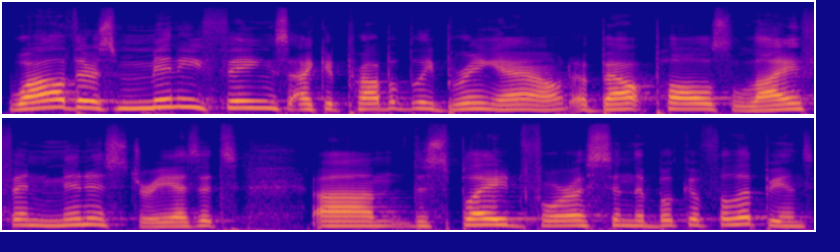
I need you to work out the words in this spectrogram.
while there's many things I could probably bring out about Paul's life and ministry as it's um, displayed for us in the book of Philippians,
